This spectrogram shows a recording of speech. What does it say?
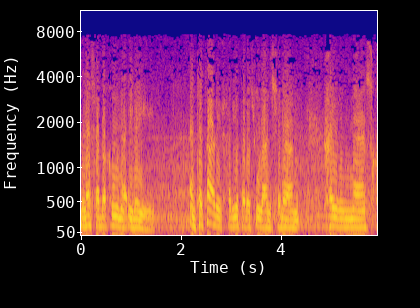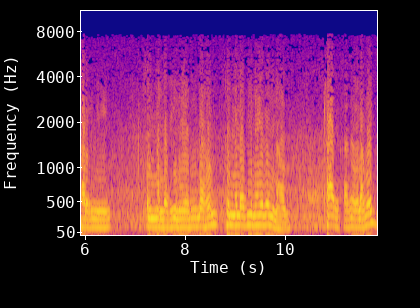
لسبقونا إليه. أنت تعرف حديث الرسول عليه السلام خير الناس قرني ثم الذين يلونهم ثم الذين يلونهم. تعرف هذا ولا بد؟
